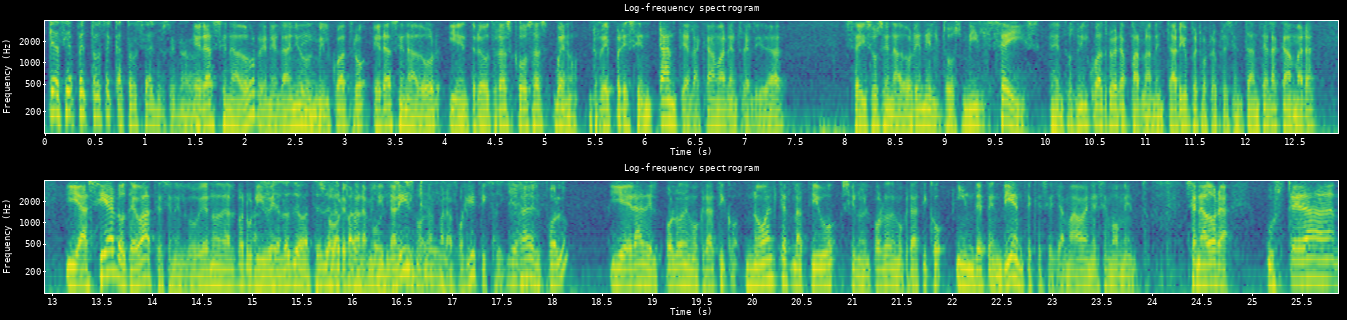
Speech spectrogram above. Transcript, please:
qué hacía Petro hace 14 años, senador? Era senador en el año 2004, era senador y entre otras cosas, bueno, representante a la Cámara en realidad, se hizo senador en el 2006. En el 2004 era parlamentario, pero representante a la Cámara y hacía los debates en el gobierno de Álvaro Uribe Hacía los debates de la sobre paramilitarismo, la parapolítica. sí, ¿Y era del polo? Y era del polo democrático, no alternativo, sino el polo democrático independiente que se llamaba en ese momento. Senadora, ¿usted ha,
